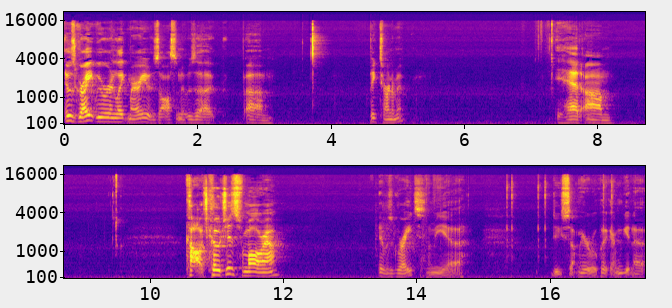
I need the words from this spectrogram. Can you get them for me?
it was great. We were in Lake Mary. It was awesome. It was a um, big tournament. It had um, college coaches from all around. It was great. Let me uh, do something here real quick. I'm getting a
